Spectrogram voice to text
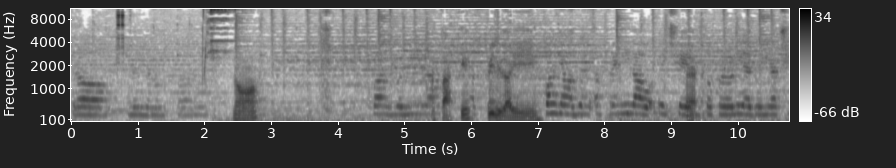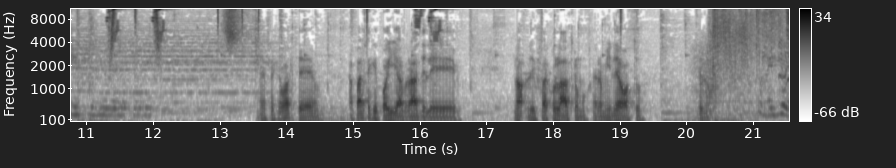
Però meglio non farlo. No? Qua 2000. Attacchi? Aspetta. Qui gli dai... Qua andiamo a, due- a 3100, quello lì è 2005, non è così. Eh, perché a volte... A parte che poi avrà delle... No, devi fare con l'altro, era 1800. Quello. Non è vero.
